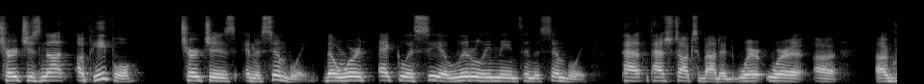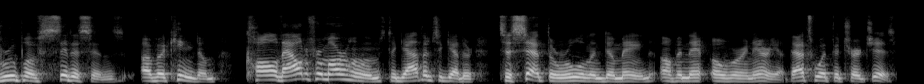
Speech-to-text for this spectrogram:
Church is not a people. Church is an assembly. The yeah. word ecclesia literally means an assembly. Pa- Pastor talks about it. We're, we're a, a group of citizens of a kingdom called out from our homes to gather together to set the rule and domain of an, over an area. That's what the church is.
